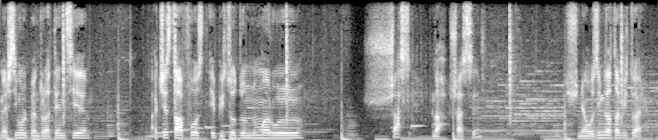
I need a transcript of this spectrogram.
Mersi mult pentru atenție. Acesta a fost episodul numărul 6. Da, 6. Și ne auzim data viitoare.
